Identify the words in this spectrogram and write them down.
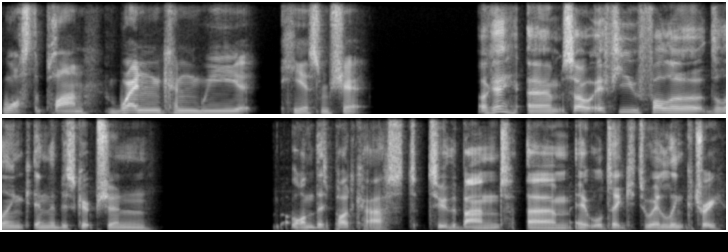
what's the plan? When can we hear some shit? Okay, um, so if you follow the link in the description on this podcast to the band, um, it will take you to a Linktree.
